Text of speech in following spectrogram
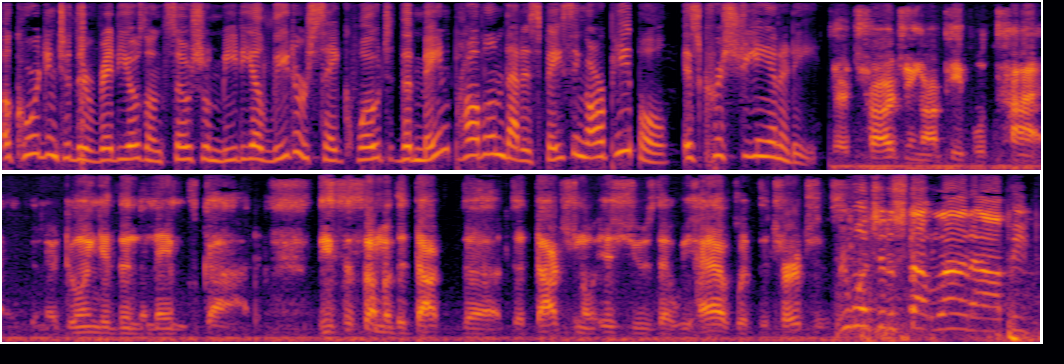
According to their videos on social media, leaders say, quote, the main problem that is facing our people is Christianity. They're charging our people tithe, and they're doing it in the name of God. These are some of the, doc- the, the doctrinal issues that we have with the churches. We want you to stop lying to our people.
